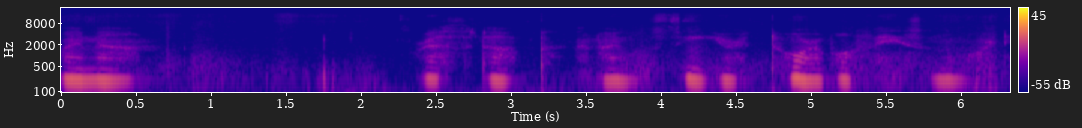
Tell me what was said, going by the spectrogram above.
my man. Rest up, and I will see your adorable face in the morning.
